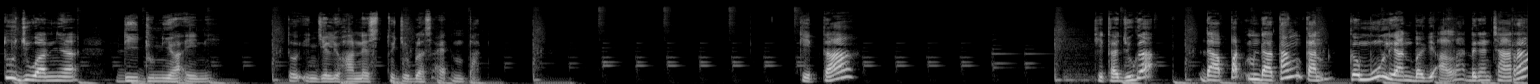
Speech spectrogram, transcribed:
tujuannya di dunia ini. Itu Injil Yohanes 17 ayat 4. Kita kita juga dapat mendatangkan kemuliaan bagi Allah dengan cara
